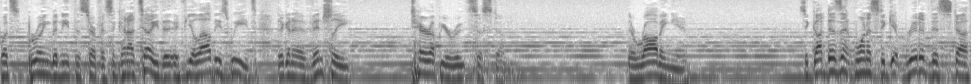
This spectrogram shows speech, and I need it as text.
what's brewing beneath the surface. And can I tell you that if you allow these weeds, they're going to eventually tear up your root system. They're robbing you. See, God doesn't want us to get rid of this stuff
